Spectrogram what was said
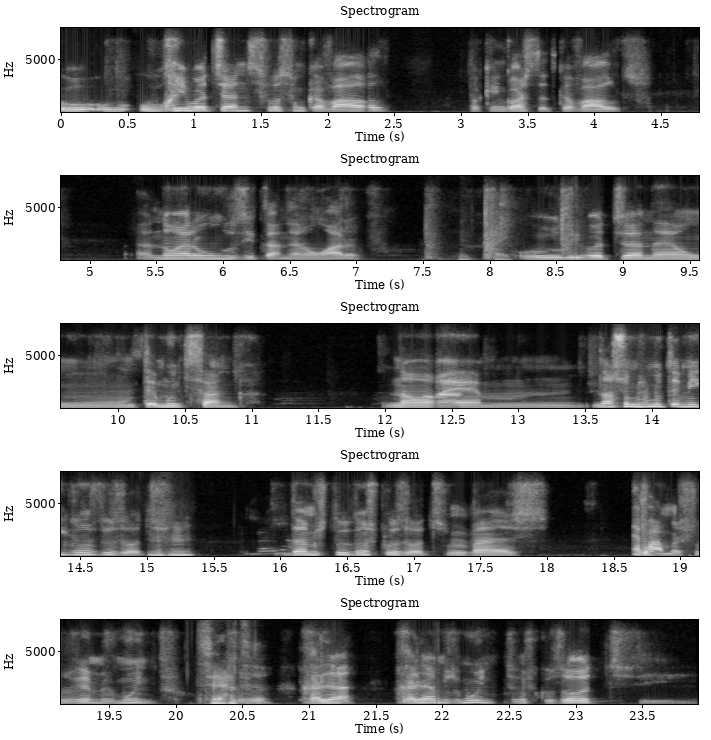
o, o, o Ribachano, se fosse um cavalo, para quem gosta de cavalos, ah, não era um lusitano, era um árabe. Ok. O Libachano é um. tem muito sangue. Não é. Nós somos muito amigos uns dos outros. Uhum, Damos tudo uns para os outros, mas. Epá, mas fervemos muito. certo. Eh, Ralha, ralhamos muito uns com os outros e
